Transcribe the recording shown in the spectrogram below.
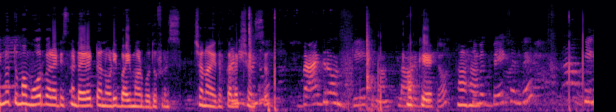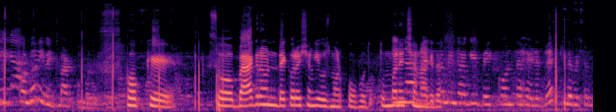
ಇನ್ನೂ ತುಂಬ ಮೋರ್ ವೆರೈಟೀಸ್ನ ಡೈರೆಕ್ಟಾಗಿ ನೋಡಿ ಬೈ ಮಾಡ್ಬೋದು ಫ್ರೆಂಡ್ಸ್ ಚೆನ್ನಾಗಿದೆ collections back ground gate ma'am ಹಾ. ನಿಮಗೆ ಬೇಕಂದ್ರೆ ಹೀಗೆ ಇಟ್ಕೊಂಡು ನೀವು ಇದು ಮಾಡ್ಕೊಬೋದು. ಓಕೆ ಸೊ ಬ್ಯಾಕ್ಗ್ರೌಂಡ್ ಡೆಕೋರೇಷನ್ಗೆ ಯೂಸ್ ಮಾಡ್ಕೋಬೋದು. ತುಂಬಾ ಚೆನ್ನಾಗಿದೆ. ವೆಲ್ಕಮಿಂಗ್ ಆಗಿ ಬೇಕು ಅಂತ ಹೇಳಿದ್ರೆ ಕಿಲೋಮೀಟರ್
